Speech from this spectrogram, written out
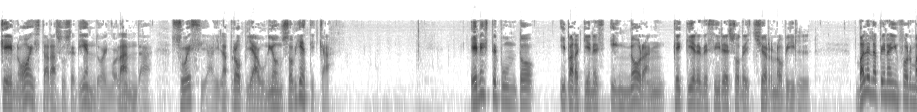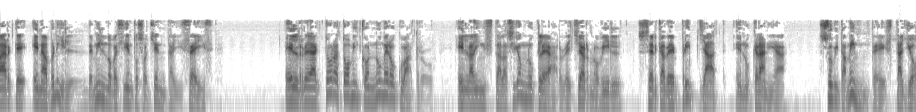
¿qué no estará sucediendo en Holanda, Suecia y la propia Unión Soviética? En este punto, y para quienes ignoran qué quiere decir eso de Chernobyl, Vale la pena informar que en abril de 1986, el reactor atómico número 4 en la instalación nuclear de Chernobyl, cerca de Pripyat, en Ucrania, súbitamente estalló.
